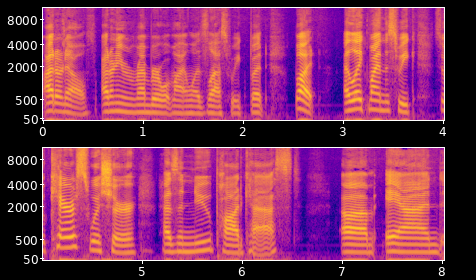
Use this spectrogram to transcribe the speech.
I don't know. I don't even remember what mine was last week, but but I like mine this week. So Kara Swisher has a new podcast, um, and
